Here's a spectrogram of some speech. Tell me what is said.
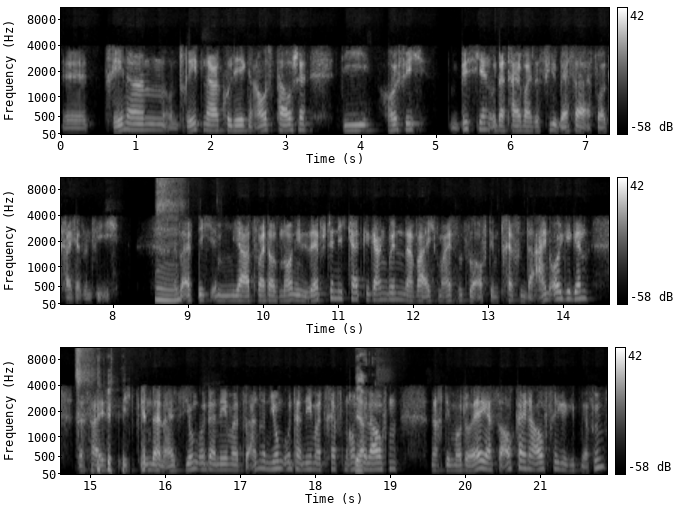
äh, Trainern und Rednerkollegen austausche, die häufig ein bisschen oder teilweise viel besser erfolgreicher sind wie ich. Mhm. Also als ich im Jahr 2009 in die Selbstständigkeit gegangen bin, da war ich meistens so auf dem Treffen der Einäugigen. Das heißt, ich bin dann als Jungunternehmer zu anderen Jungunternehmertreffen rumgelaufen, ja. nach dem Motto, hey, hast du auch keine Aufträge, gib mir fünf.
